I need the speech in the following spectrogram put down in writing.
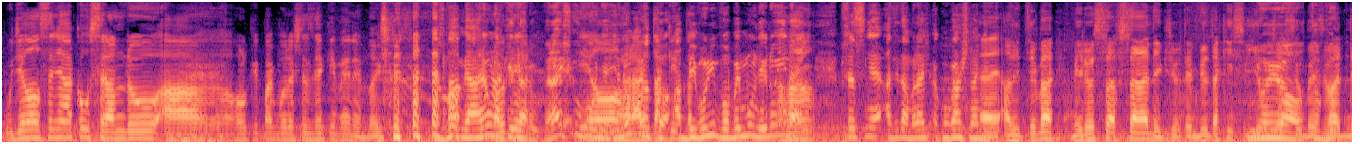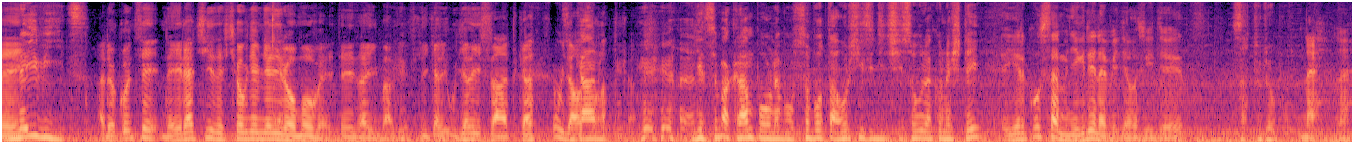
udělal se nějakou srandu a holky pak odešly s někým jiným, takže... Znám, já hraju na kytaru. Hraješ Jo, úvodně, jenom proto, taky- aby oni objemul někdo Aha. Jiný. Přesně, a ty tam hraješ a koukáš na ně. Eh, ale třeba Miroslav Sládek, že jo, ten byl taky svýho No jo, času to byl bezvadný. nejvíc. A dokonce nejradši ze všeho mě měli Romové, to je zajímavé. Říkali, udělej sládka, udělal sládka. Je třeba Krampol nebo Sobota, horší řidiči jsou jako než ty Jirku jsem nikdy neviděl řídit. za tu dobu. Ne, ne.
